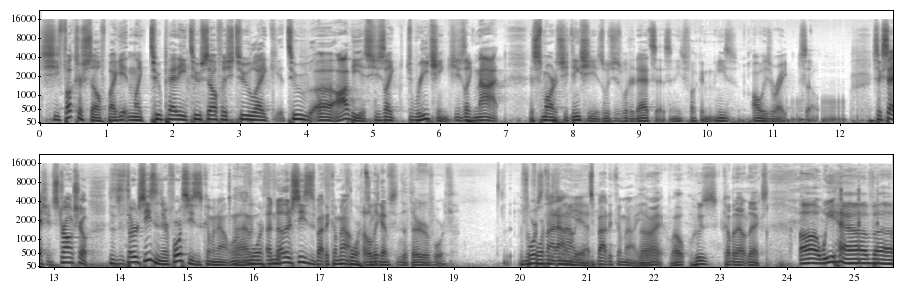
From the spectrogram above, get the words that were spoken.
she fucks herself by getting like too petty, too selfish, too like too uh, obvious. She's like reaching. She's like not as smart as she thinks she is, which is what her dad says, and he's fucking he's always right. So Succession, strong show. The third season, their fourth season's coming out. haven't- Fourth- Another season's about to come out. Fourth I don't think. I've seen the third or fourth. The The fourth's fourth not out, out yet. yet. It's about to come out. Yet. All right. Well, who's coming out next? Uh, we have uh,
